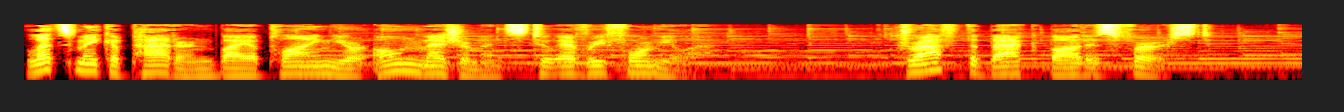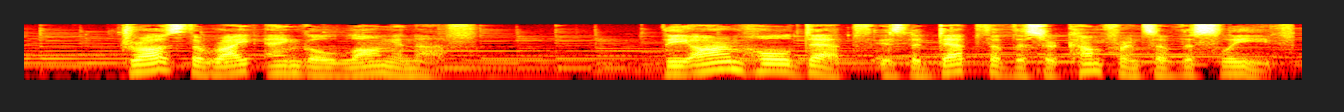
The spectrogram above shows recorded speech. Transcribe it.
Let's make a pattern by applying your own measurements to every formula. Draft the back bodice first draws the right angle long enough. The armhole depth is the depth of the circumference of the sleeve.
